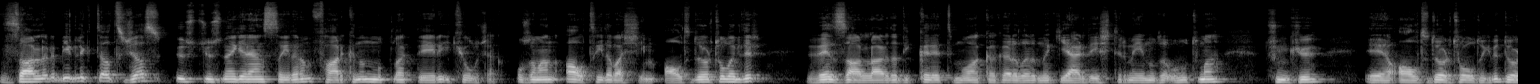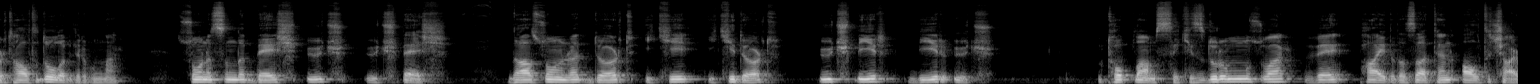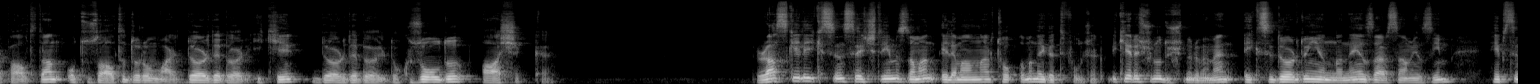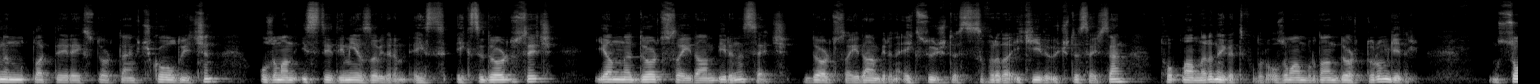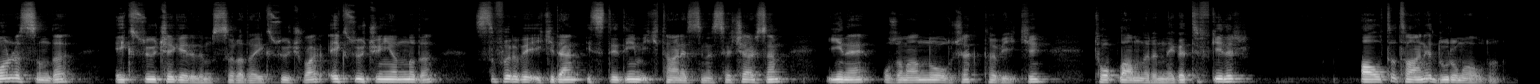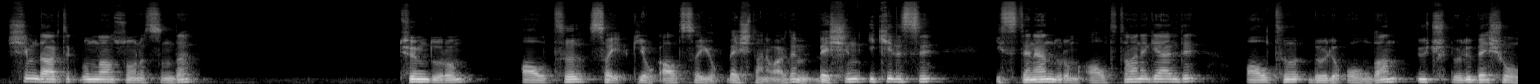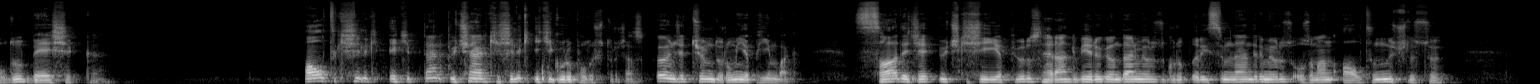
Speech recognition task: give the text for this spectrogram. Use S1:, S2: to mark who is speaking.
S1: Zarları birlikte atacağız. Üst yüzüne gelen sayıların farkının mutlak değeri 2 olacak. O zaman 6 ile başlayayım. 6 4 olabilir. Ve zarlarda dikkat et muhakkak aralarındaki yer değiştirmeyi da unutma. Çünkü e, 6 4 olduğu gibi 4 6 da olabilir bunlar. Sonrasında 5 3 3 5. Daha sonra 4 2 2 4 3 1 1 3. Toplam 8 durumumuz var ve payda da zaten 6 çarpı 6'dan 36 durum var. 4'e böl 2, 4'e böl 9 oldu. A şıkkı. Rastgele ikisini seçtiğimiz zaman elemanlar toplamı negatif olacak. Bir kere şunu düşünürüm hemen. Eksi 4'ün yanına ne yazarsam yazayım. Hepsinin mutlak değeri eksi 4'ten küçük olduğu için o zaman istediğimi yazabilirim. Eksi, eksi 4'ü seç. Yanına 4 sayıdan birini seç. 4 sayıdan birini. Eksi 3'ü de 0'ı da 2'yi de 3'ü de seçsen toplamları negatif olur. O zaman buradan 4 durum gelir. Sonrasında eksi 3'e gelelim. Sırada eksi 3 var. Eksi 3'ün yanına da 0 ve 2'den istediğim iki tanesini seçersem yine o zaman ne olacak? Tabii ki toplamları negatif gelir. 6 tane durum oldu. Şimdi artık bundan sonrasında tüm durum 6 sayı yok 6 sayı yok 5 tane var değil mi? 5'in ikilisi istenen durum 6 tane geldi. 6 bölü 10'dan 3 bölü 5 oldu B şıkkı. 6 kişilik ekipten 3'er kişilik 2 grup oluşturacağız. Önce tüm durumu yapayım bak. Sadece 3 kişiyi yapıyoruz. Herhangi bir yere göndermiyoruz. Grupları isimlendirmiyoruz. O zaman 6'nın üçlüsü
